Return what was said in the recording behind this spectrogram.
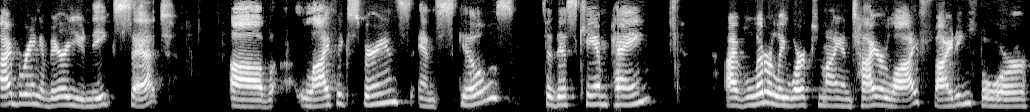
I bring a very unique set of life experience and skills to this campaign. I've literally worked my entire life fighting for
